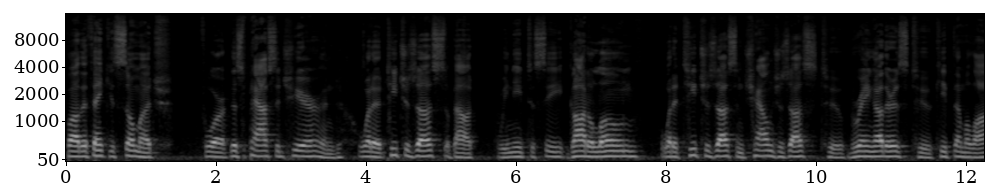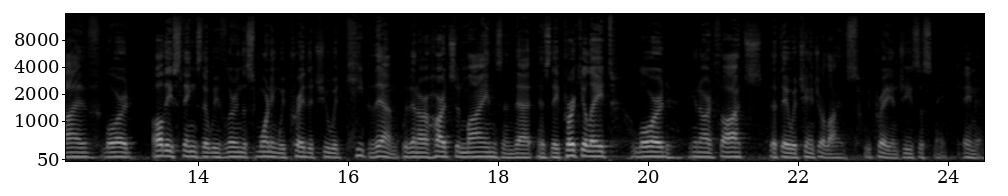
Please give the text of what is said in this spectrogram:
Father, thank you so much for this passage here and what it teaches us about we need to see God alone what it teaches us and challenges us to bring others to keep them alive. Lord, all these things that we've learned this morning, we pray that you would keep them within our hearts and minds, and that as they percolate, Lord, in our thoughts, that they would change our lives. We pray in Jesus' name. Amen.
